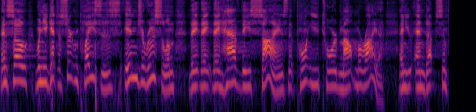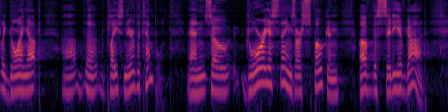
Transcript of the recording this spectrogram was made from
And so when you get to certain places in Jerusalem, they, they, they have these signs that point you toward Mount Moriah. And you end up simply going up uh, the, the place near the temple. And so glorious things are spoken of the city of God.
